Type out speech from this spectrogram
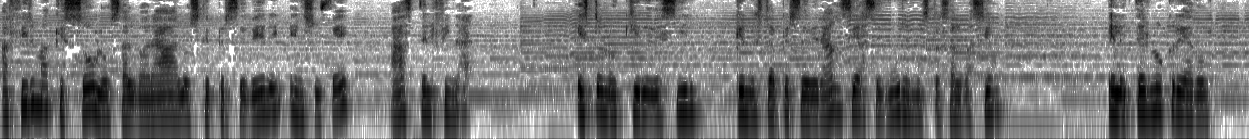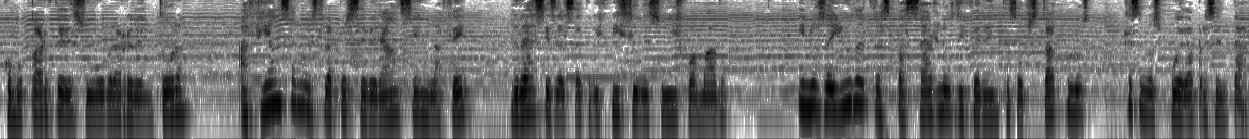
afirma que solo salvará a los que perseveren en su fe hasta el final. Esto no quiere decir que nuestra perseverancia asegure nuestra salvación. El eterno Creador, como parte de su obra redentora, afianza nuestra perseverancia en la fe gracias al sacrificio de su Hijo amado y nos ayuda a traspasar los diferentes obstáculos que se nos pueda presentar.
